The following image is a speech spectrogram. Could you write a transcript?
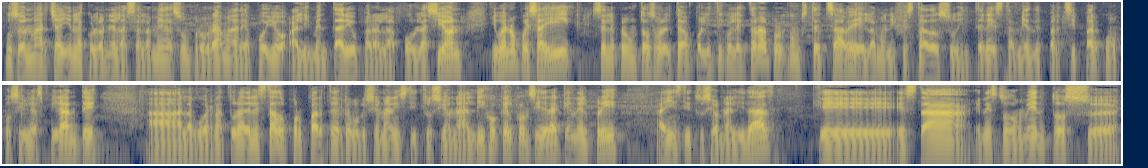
puso en marcha ahí en la colonia Las Alamedas un programa de apoyo alimentario para la población. Y bueno, pues ahí se le preguntó sobre el tema político electoral, porque como usted sabe, él ha manifestado su interés también de participar como posible aspirante a la gubernatura del estado por parte del revolucionario institucional. Dijo que él considera que en el PRI hay institucionalidad, que está en estos momentos eh,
